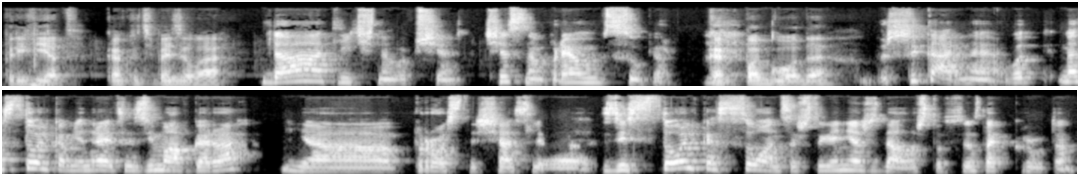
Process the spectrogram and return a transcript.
Привет, как у тебя дела? Да, отлично вообще. Честно, прям супер. Как погода? Шикарная. Вот настолько мне нравится зима в горах. Я просто счастлива. Здесь столько солнца, что я не ожидала, что все так круто.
